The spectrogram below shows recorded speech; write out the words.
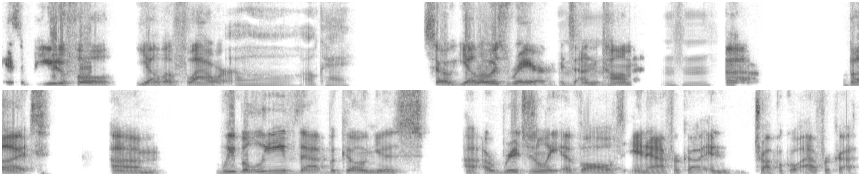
It's a beautiful yellow flower. Oh, okay. So yellow is rare. It's Mhm. uncommon. Mm-hmm. Uh, but um, we believe that begonias uh, originally evolved in Africa, in tropical Africa.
